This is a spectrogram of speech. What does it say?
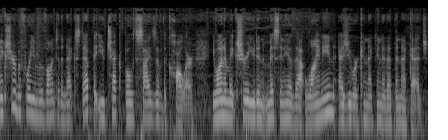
Make sure before you move on to the next step that you check both sides of the collar. You want to make sure you didn't miss any of that lining as you were connecting it at the neck edge.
